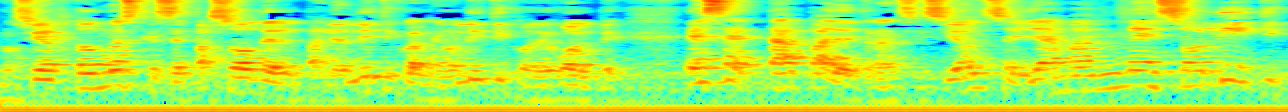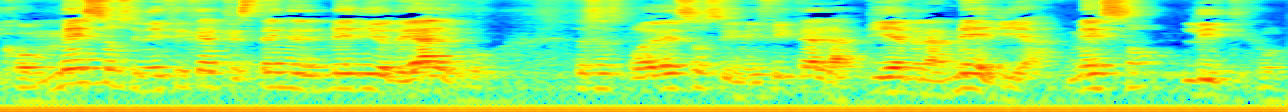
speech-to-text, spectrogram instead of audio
¿no es cierto? No es que se pasó del paleolítico al neolítico de golpe. Esa etapa de transición se llama mesolítico. Meso significa que está en el medio de algo. Entonces por eso significa la piedra media, mesolítico.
